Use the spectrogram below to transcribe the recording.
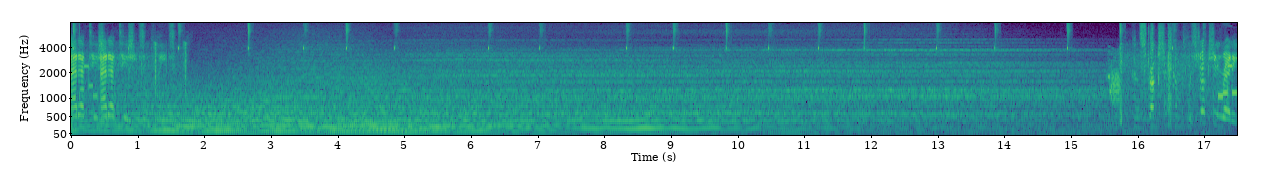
Adaptation. Adaptation Construction complete. Construction ready.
